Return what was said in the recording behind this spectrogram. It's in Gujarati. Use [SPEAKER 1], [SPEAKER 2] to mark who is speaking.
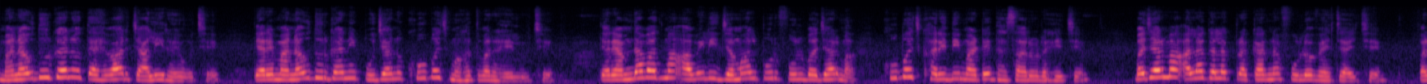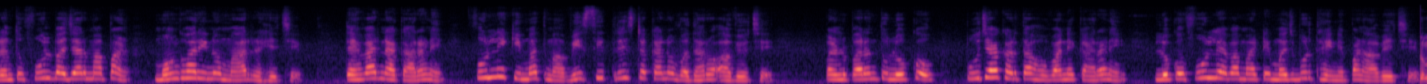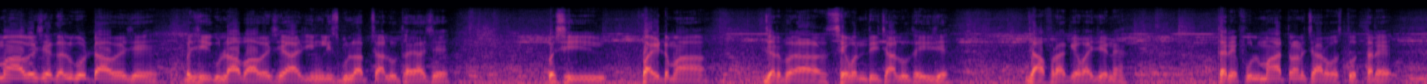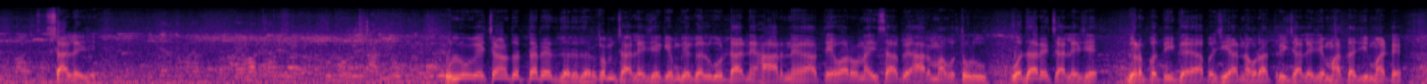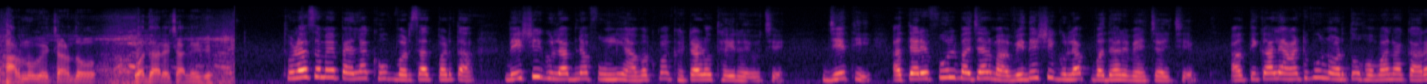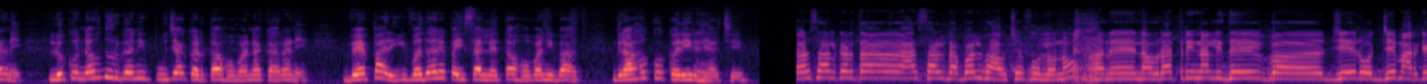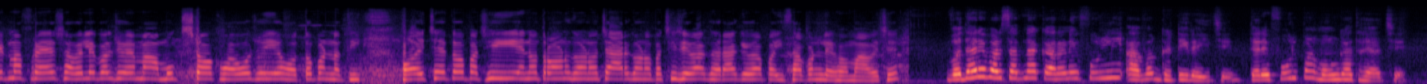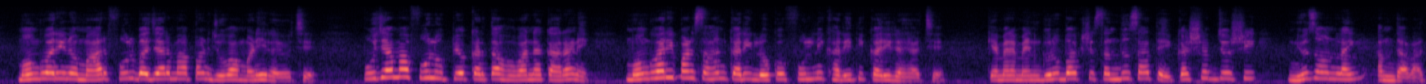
[SPEAKER 1] માં નવદુર્ગાનો તહેવાર ચાલી રહ્યો છે. ત્યારે માનવદુર્ગાની પૂજાનું ખૂબ જ મહત્વ રહેલું છે. ત્યારે અમદાવાદમાં આવેલી જમાલપુર ફૂલ બજારમાં ખૂબ જ ખરીદી માટે ધસારો રહે છે. બજારમાં અલગ અલગ પ્રકારના ફૂલો વહેંચાય છે. પરંતુ ફૂલ બજારમાં પણ મોંઘવારીનો માર રહે છે. તહેવારના કારણે ફૂલની કિંમતમાં વીસથી ત્રીસ ટકાનો વધારો આવ્યો છે. પણ પરંતુ લોકો પૂજા કરતા હોવાને કારણે લોકો ફૂલ લેવા માટે મજબૂર થઈને પણ આવે છે.
[SPEAKER 2] ફૂલમાં આવે છે, ગલગોટા આવે છે, પછી ગુલાબ આવે છે, આજ ઇંગ્લિશ ગુલાબ ચાલુ થયા છે, પછી વ્હાઇટમાં જરબા સેવંતી ચાલુ થઈ છે, જાફરા કહેવાય જેને. અત્યારે ફૂલમાં ત્રણ ચાર વસ્તુ અત્યારે ચાલે છે. ફૂલનું વેચાણ તો અત્યારે ધરધરકમ ચાલે છે. કેમ કે ગલગોટા ને હાર ને આ તહેવારોના હિસાબે હારમાં થોડું વધારે ચાલે છે. ગણપતિ ગયા પછી આ નવરાત્રિ ચાલે છે માતાજી માટે. હારનું વેચાણ તો વધારે ચાલે છે.
[SPEAKER 1] થોડા સમય પહેલા ખૂબ વરસાદ પડતા દેશી ગુલાબના ફૂલની આવકમાં ઘટાડો થઈ રહ્યો છે. જેથી અત્યારે ફૂલ બજારમાં વિદેશી ગુલાબ વધારે વેચાય છે. આવતીકાલે આઠમું નોરતું હોવાના કારણે લોકો નવદુર્ગાની પૂજા કરતા હોવાના કારણે વેપારી વધારે પૈસા લેતા હોવાની વાત ગ્રાહકો કરી રહ્યા છે.
[SPEAKER 3] દર સાલ કરતાં આ સાલ ડબલ ભાવ છે ફૂલોનો અને નવરાત્રિના લીધે જે રોજ જે માર્કેટમાં ફ્રેશ અવેલેબલ જોઈએ એમાં અમુક સ્ટોક હોવો જોઈએ, હોતો પણ નથી. હોય છે તો પછી એનો ત્રણ ગણો, ચાર ગણો, પછી જેવા ઘરાક એવા પૈસા પણ લેવામાં આવે છે.
[SPEAKER 1] વધારે વરસાદના કારણે ફૂલની આવક ઘટી રહી છે. ત્યારે ફૂલ પણ મોંઘા થયા છે. મોંઘવારીનો માર ફૂલ બજારમાં પણ જોવા મળી રહ્યો છે. પૂજામાં ફૂલ ઉપયોગ કરતા હોવાના કારણે મોંઘવારી પણ સહન કરી લોકો ફૂલની ખરીદી કરી રહ્યા છે. કેમેરામેન ગુરુબક્ષ સંધુ સાથે કશ્યપ જોશી, ન્યૂઝ ઓનલાઈન, અમદાવાદ.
